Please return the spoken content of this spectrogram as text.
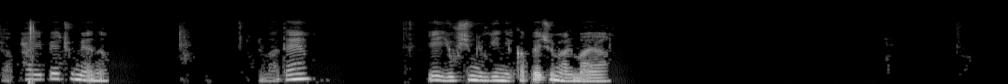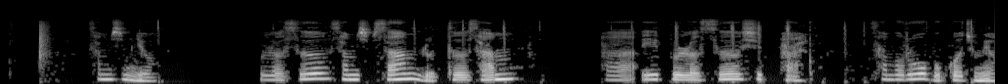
자, 파이 빼주면은 얼마 돼? 얘 66이니까 빼주면 얼마야? 36 플러스 33 루트 3 파이 플러스 18 3으로 묶어주면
